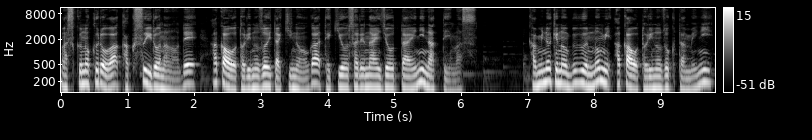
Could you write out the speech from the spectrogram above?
マスクの黒は隠す色なので、赤を取り除いた機能が適用されない状態になっています。髪の毛の部分のみ赤を取り除くために、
